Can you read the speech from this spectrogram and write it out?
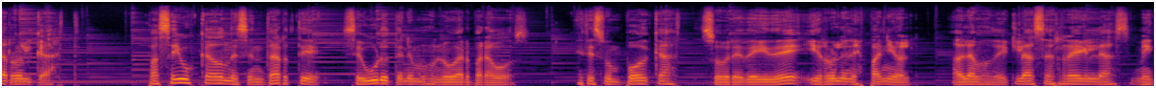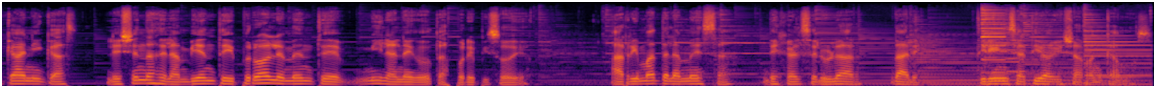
a Rollcast. Pasá y busca dónde sentarte, seguro tenemos un lugar para vos. Este es un podcast sobre DD y rol en español. Hablamos de clases, reglas, mecánicas, leyendas del ambiente y probablemente mil anécdotas por episodio. Arrimate a la mesa, deja el celular, dale, tira iniciativa que ya arrancamos.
